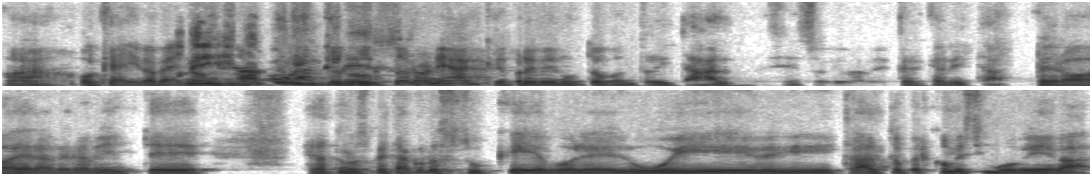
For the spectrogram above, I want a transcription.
Ah, ok, vabbè, non, non, non, sono neanche prevenuto contro l'Italia, nel senso che, vabbè, per carità, però era veramente, è stato uno spettacolo stucchevole, lui, tra l'altro, per come si muoveva,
